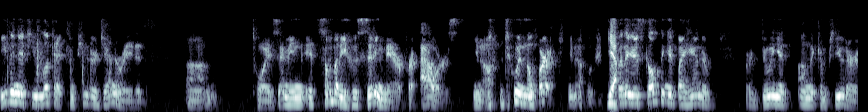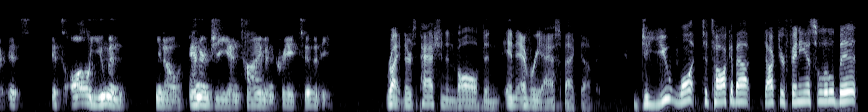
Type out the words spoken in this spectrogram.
even if you look at computer generated um, toys, I mean, it's somebody who's sitting there for hours, you know, doing the work, you know. Yeah. Whether you're sculpting it by hand or or doing it on the computer, it's it's all human, you know, energy and time and creativity. Right. There's passion involved in in every aspect of it. Do you want to talk about Dr. Phineas a little bit?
